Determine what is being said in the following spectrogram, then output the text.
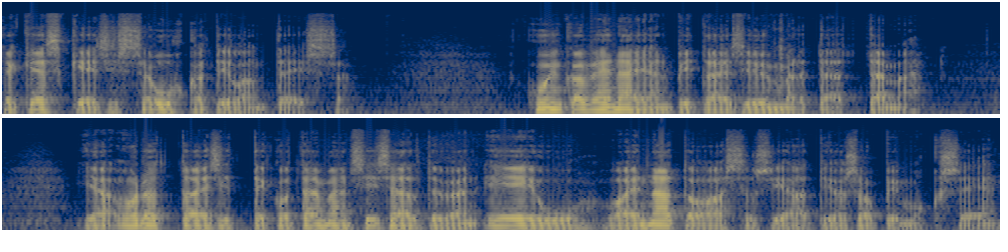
ja keskeisissä uhkatilanteissa. Kuinka Venäjän pitäisi ymmärtää tämä? Ja odottaisitteko tämän sisältyvän EU- vai NATO-assosiaatiosopimukseen?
